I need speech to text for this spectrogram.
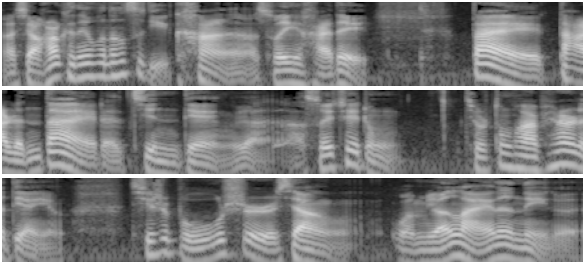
啊，小孩肯定不能自己看啊，所以还得带大人带着进电影院啊，所以这种就是动画片的电影，其实不是像我们原来的那个。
